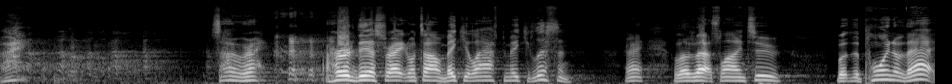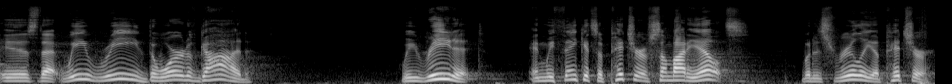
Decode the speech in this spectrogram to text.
right? So, right? I heard this, right? One time, make you laugh to make you listen. Right? I love that line too. But the point of that is that we read the Word of God. We read it and we think it's a picture of somebody else, but it's really a picture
